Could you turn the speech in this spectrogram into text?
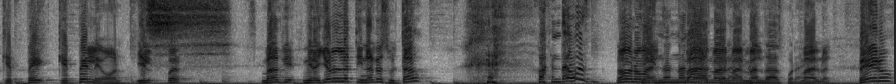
qué pe- qué peleón. Y el- bueno, más bien, mira, yo no le atiné al resultado. andabas. No, no, Sí, mal. no, no mal, mal, mal, mal, andabas por ahí. mal, mal. Pero,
